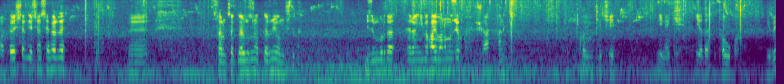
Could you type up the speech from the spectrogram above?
Arkadaşlar geçen sefer de e, sarımsaklarımızın otlarını yolmuştuk. Bizim burada herhangi bir hayvanımız yok şu an. Hani koyun, keçi, inek ya da tavuk gibi.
